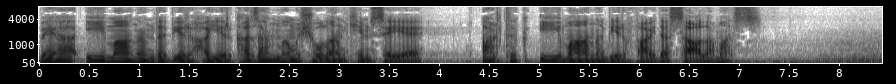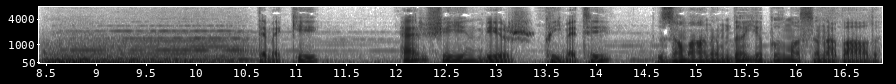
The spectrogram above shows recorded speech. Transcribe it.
veya imanında bir hayır kazanmamış olan kimseye, artık imanı bir fayda sağlamaz. Demek ki, her şeyin bir kıymeti, zamanında yapılmasına bağlı.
